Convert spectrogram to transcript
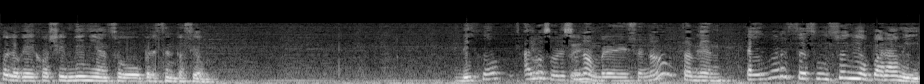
fue lo que dijo Jim Viña en su presentación? Dijo algo sobre su nombre, dice, ¿no? También. El Barça es un sueño para mí.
